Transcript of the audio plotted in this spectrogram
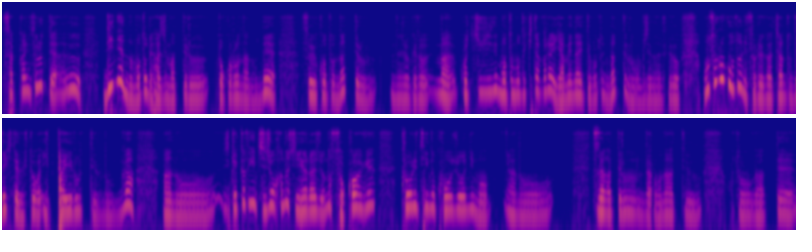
作家にするっていう理念のもとで始まってるところなので、そういうことになってるんでしょうけど、まあ、こっちでもともと来たから辞めないってことになってるのかもしれないですけど、驚くことにそれがちゃんとできてる人がいっぱいいるっていうのが、あの、結果的に地上波の深夜ラジオの底上げ、クオリティの向上にも、あのー、つながってるんだろうなっていうことがあって、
